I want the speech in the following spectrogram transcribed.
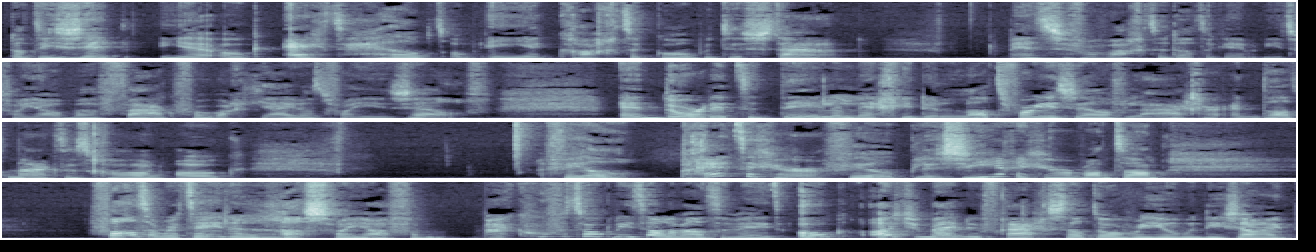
dat die zin je ook echt helpt om in je kracht te komen te staan. Mensen verwachten dat ik even niet van jou, maar vaak verwacht jij dat van jezelf. En door dit te delen leg je de lat voor jezelf lager en dat maakt het gewoon ook veel prettiger, veel plezieriger. Want dan valt er meteen een last van je af. Van, maar ik hoef het ook niet allemaal te weten. Ook als je mij nu vragen stelt over human design.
